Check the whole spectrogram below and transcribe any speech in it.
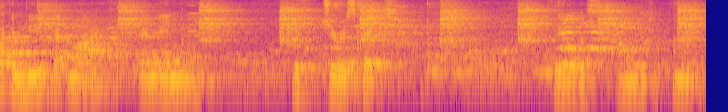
So I can mute that mic and then, with due respect to the elders, I'll mute it. Mute it.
